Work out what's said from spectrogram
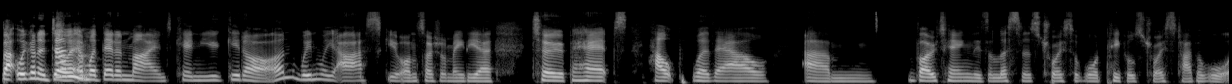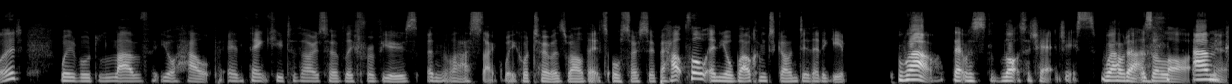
but we're going to do um, it. And um with that in mind, can you get on when we ask you on social media to perhaps help with our um voting. There's a listener's choice award, people's choice type award. We would love your help. And thank you to those who have left reviews in the last like week or two as well. That's also super helpful. And you're welcome to go and do that again. Wow, that was lots of chat, Jess. Well done. It was a lot. Um, yeah.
